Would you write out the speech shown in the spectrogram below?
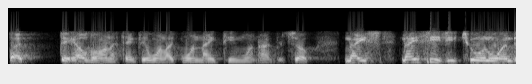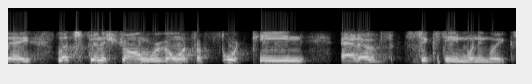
But they held on. I think they won like 119, 100. So nice, nice, easy two in one day. Let's finish strong. We're going for 14 out of 16 winning weeks.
